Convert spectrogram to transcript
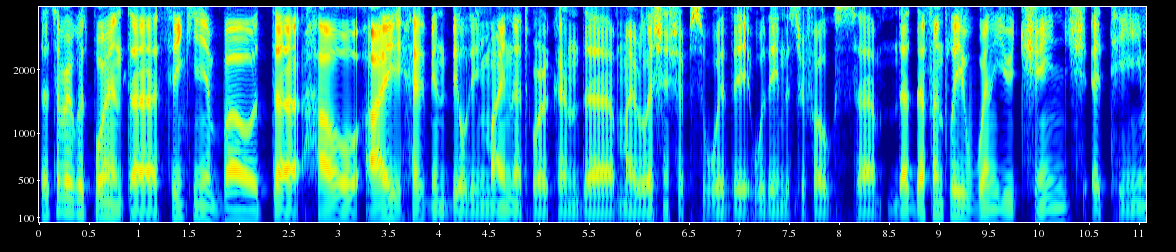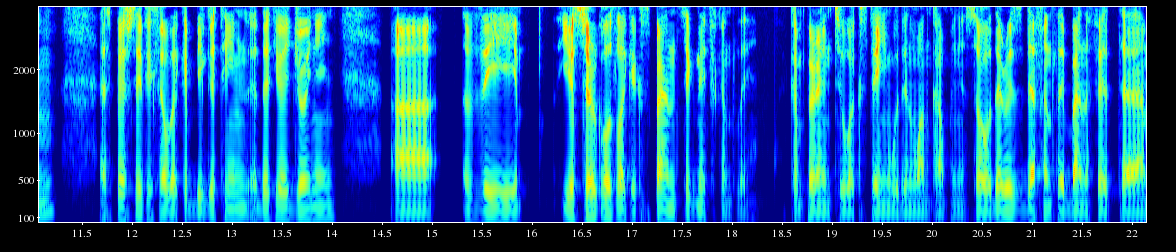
That's a very good point. Uh, thinking about uh, how I have been building my network and uh, my relationships with the with the industry folks, uh, that definitely when you change a team, especially if you have like a bigger team that you're joining, uh, the your circles like expand significantly comparing to like staying within one company. So there is definitely a benefit uh,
